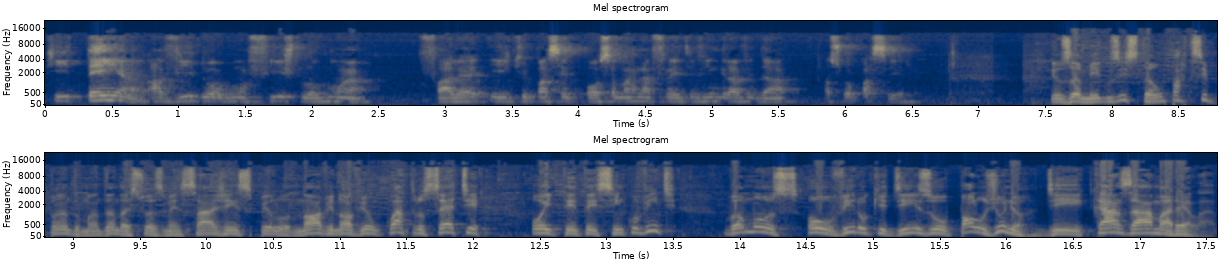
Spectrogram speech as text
que tenha havido alguma fístula, alguma falha e que o paciente possa mais na frente vir engravidar a sua parceira. E os amigos estão participando, mandando as suas mensagens pelo 99147 8520. Vamos ouvir o que diz o Paulo Júnior, de Casa Amarela.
